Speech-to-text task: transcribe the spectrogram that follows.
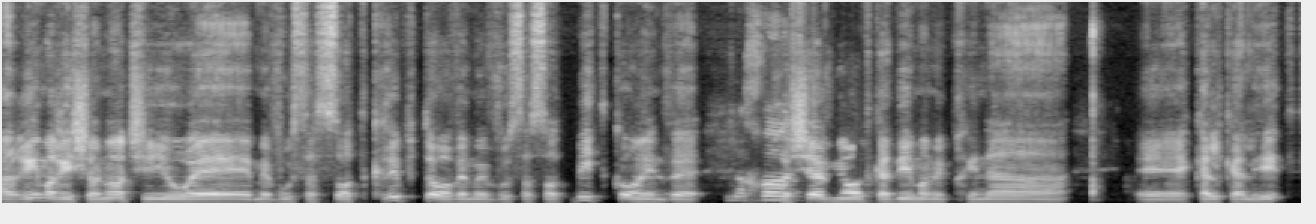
מהערים הראשונות שיהיו אה, מבוססות קריפטו ומבוססות ביטקוין נכון, וחושב מאוד קדימה מבחינה אה, כלכלית.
